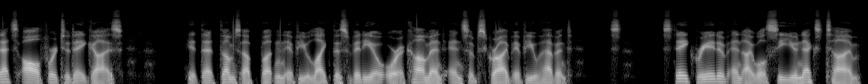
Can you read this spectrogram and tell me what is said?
That's all for today guys. Hit that thumbs up button if you like this video or a comment and subscribe if you haven't. S- stay creative and I will see you next time.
